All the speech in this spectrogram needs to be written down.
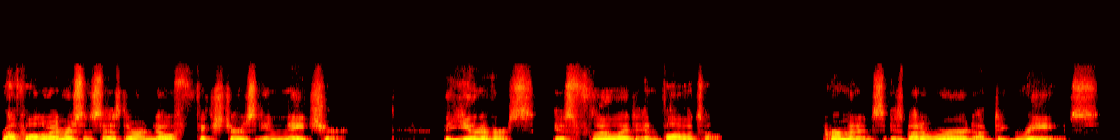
Ralph Waldo Emerson says there are no fixtures in nature. The universe is fluid and volatile. Permanence is but a word of degrees.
